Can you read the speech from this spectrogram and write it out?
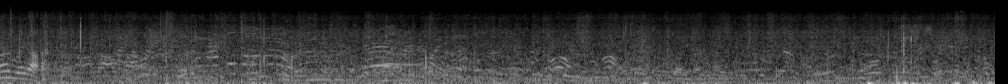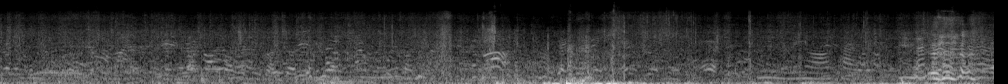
没有，没有，没有。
